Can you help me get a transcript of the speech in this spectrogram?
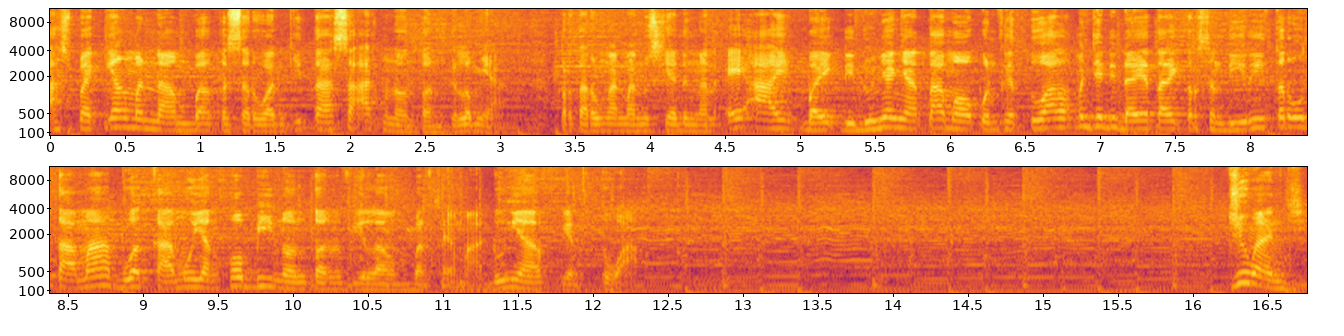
aspek yang menambah keseruan kita saat menonton filmnya pertarungan manusia dengan AI baik di dunia nyata maupun virtual menjadi daya tarik tersendiri terutama buat kamu yang hobi nonton film bertema dunia virtual. Jumanji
